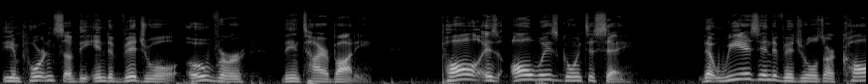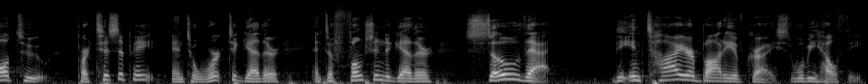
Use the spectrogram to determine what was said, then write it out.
the importance of the individual over the entire body. Paul is always going to say that we as individuals are called to participate and to work together and to function together so that the entire body of Christ will be healthy.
